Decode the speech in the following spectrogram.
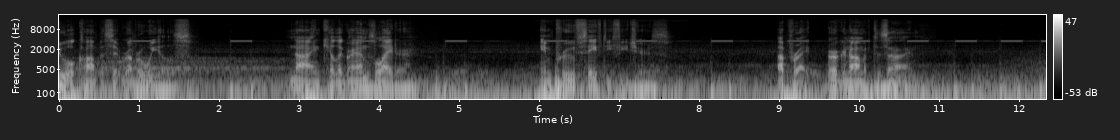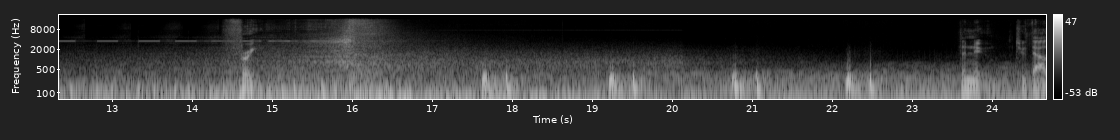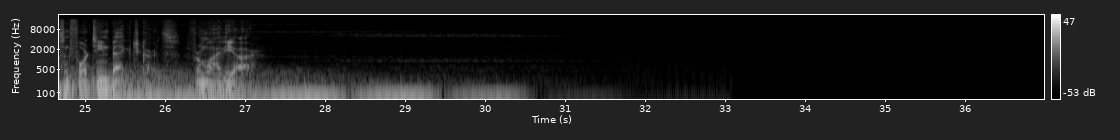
Dual composite rubber wheels. 9 kilograms lighter. Improved safety features. Upright, ergonomic design. Free. The new 2014 baggage carts from YVR.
